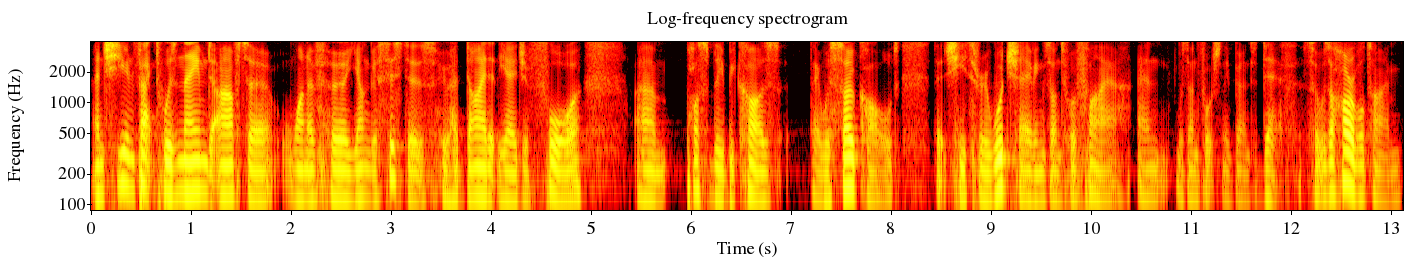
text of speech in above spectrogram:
And she, in fact, was named after one of her younger sisters who had died at the age of four, um, possibly because they were so cold that she threw wood shavings onto a fire and was unfortunately burned to death. So it was a horrible time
